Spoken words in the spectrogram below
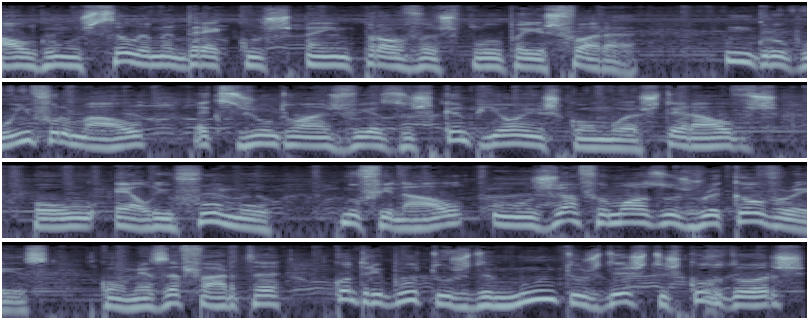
alguns salamandrecos em provas pelo país fora um grupo informal a que se juntam às vezes campeões como a Esther Alves ou Hélio Fumo. No final, os já famosos recoveries, com mesa farta, contributos de muitos destes corredores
